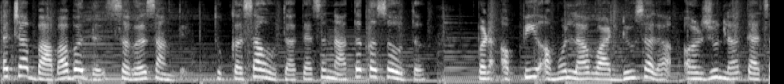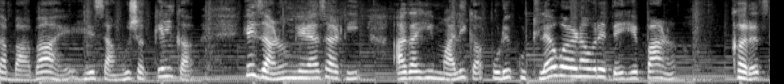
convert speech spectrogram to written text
त्याच्या बाबाबद्दल सगळं सांगते. तो कसा होता त्याचं नातं कसं होतं पण अप्पी अमोलला वाढदिवसाला अर्जुनला त्याचा बाबा आहे हे सांगू शकेल का? हे जाणून घेण्यासाठी आता ही मालिका पुढे कुठल्या वळणावर येते हे पाहणं खरंच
